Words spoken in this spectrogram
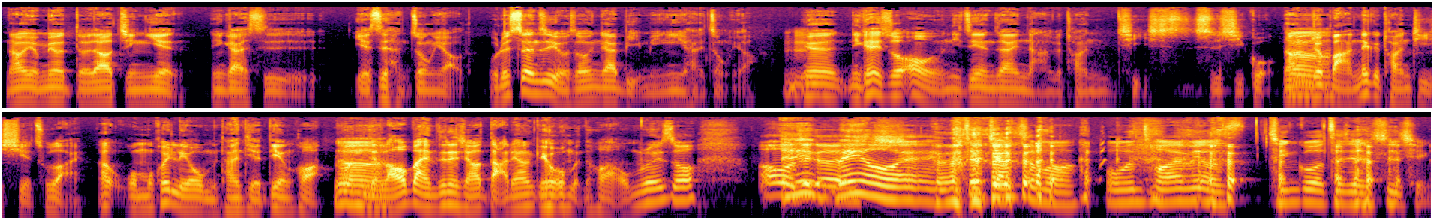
然后有没有得到经验，应该是也是很重要的。我觉得甚至有时候应该比民意还重要。因为你可以说哦，你之前在哪个团体实习过，然后你就把那个团体写出来，啊，我们会留我们团体的电话。如果你的老板真的想要打电话给我们的话，我们会说哦，这个没有 哎，你在讲什么？我们从来没有听过这件事情。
